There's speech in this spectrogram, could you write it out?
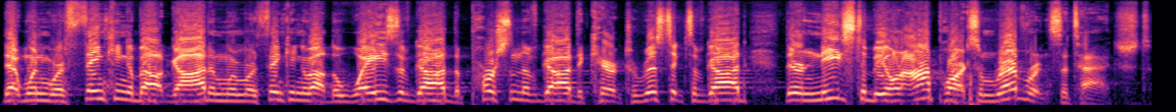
That when we're thinking about God and when we're thinking about the ways of God, the person of God, the characteristics of God, there needs to be on our part some reverence attached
